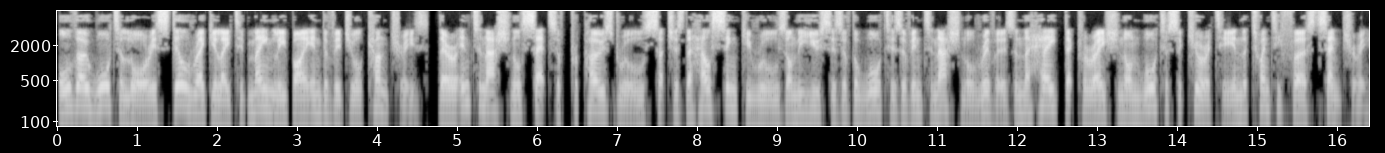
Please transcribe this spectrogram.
Although water law is still regulated mainly by individual countries, there are international sets of proposed rules such as the Helsinki Rules on the Uses of the Waters of International Rivers and the Hague Declaration on Water Security in the 21st century.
